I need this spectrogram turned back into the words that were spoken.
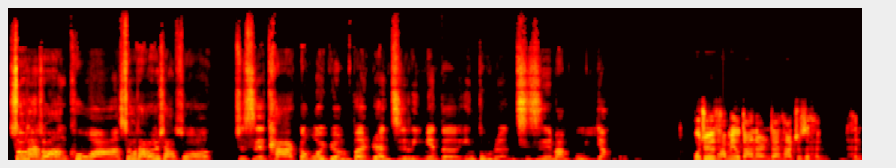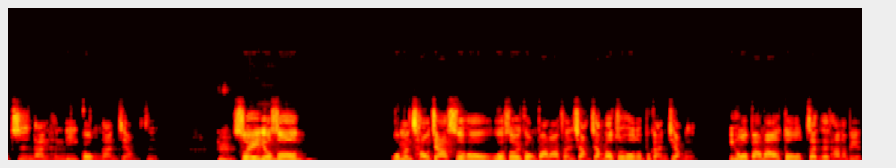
所以我才说很酷啊，所以我才会想说，就是他跟我原本认知里面的印度人其实蛮不一样的。我觉得他没有大男人，但他就是很很直男、很理工男这样子。嗯，所以有时候。嗯我们吵架的时候，我有时候会跟我爸妈分享，讲到最后我都不敢讲了，因为我爸妈都站在他那边。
